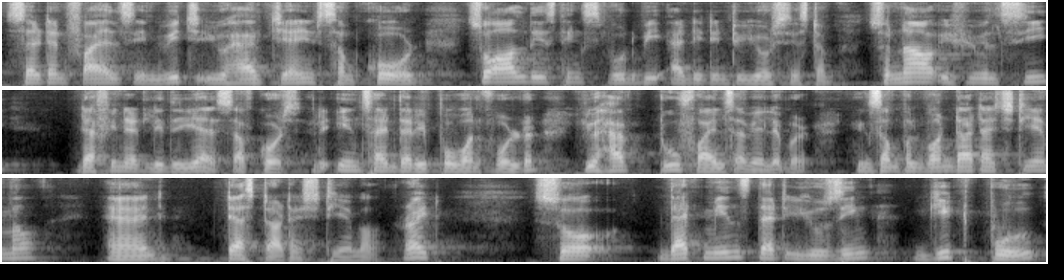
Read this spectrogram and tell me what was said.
certain files in which you have changed some code. So all these things would be added into your system. So now if you will see definitely the yes of course. Inside the repo1 folder you have two files available. Example1.html and test.html right? So that means that using git pull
